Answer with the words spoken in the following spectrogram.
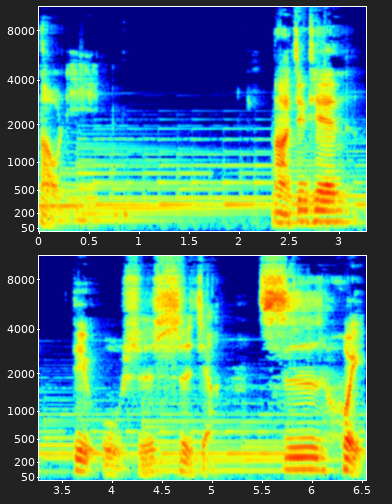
道理。那今天第五十四讲，智慧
